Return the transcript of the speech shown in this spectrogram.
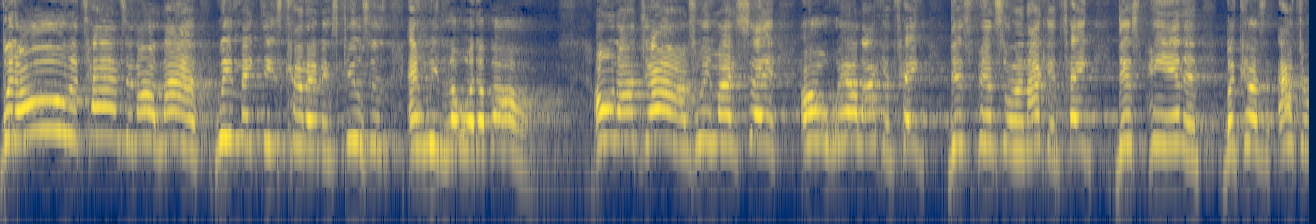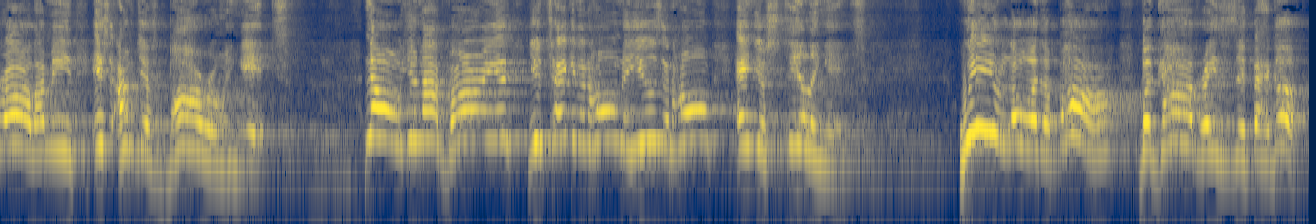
But all the times in our lives, we make these kind of excuses and we lower the bar. On our jobs, we might say, oh, well, I can take this pencil and I can take this pen, and because after all, I mean, I'm just borrowing it. No, you're not borrowing it. You're taking it home to use at home and you're stealing it. We lower the bar, but God raises it back up.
